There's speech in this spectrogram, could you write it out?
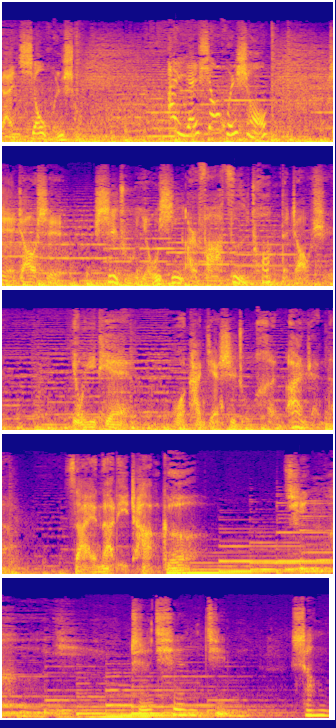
然销魂手。黯然销魂手。这招是施主由心而发自创的招式。有一天，我看见施主很黯然的在那里唱歌。情何以值千金？上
